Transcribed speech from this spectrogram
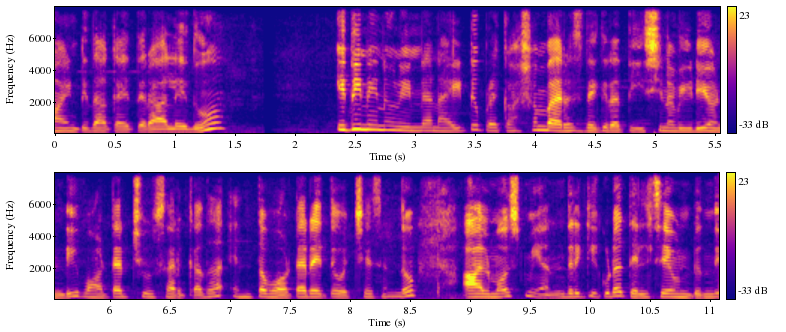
మా ఇంటి దాకా అయితే రాలేదు. ఇది నేను నిన్న నైట్ ప్రకాశం బ్యారేజ్ దగ్గర తీసిన వీడియో అండి. వాటర్ చూసారు కదా ఎంత వాటర్ అయితే వచ్చేసిందో ఆల్మోస్ట్ మీ అందరికీ కూడా తెలిసే ఉంటుంది.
